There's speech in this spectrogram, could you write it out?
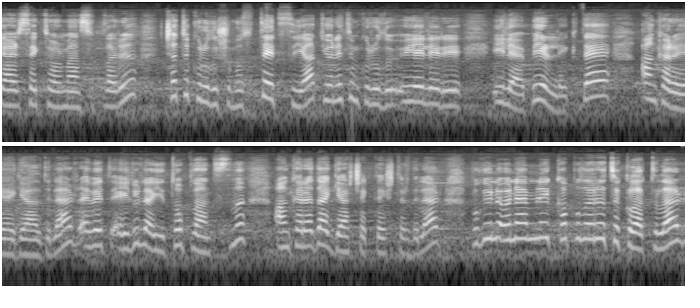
Değerli sektör mensupları, çatı kuruluşumuz TETSİAD Yönetim Kurulu üyeleri ile birlikte Ankara'ya geldiler. Evet Eylül ayı toplantısını Ankara'da gerçekleştirdiler. Bugün önemli kapıları tıklattılar.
